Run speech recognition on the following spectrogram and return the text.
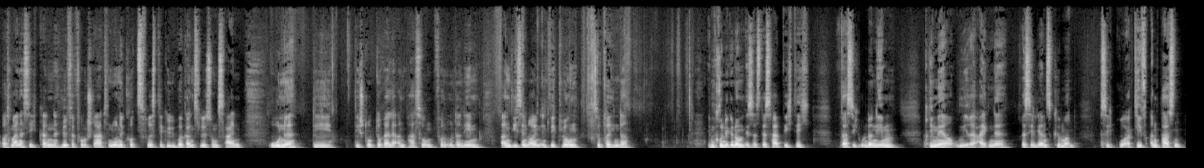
aus meiner Sicht, kann Hilfe vom Staat nur eine kurzfristige Übergangslösung sein, ohne die, die strukturelle Anpassung von Unternehmen an diese neuen Entwicklungen zu verhindern. Im Grunde genommen ist es deshalb wichtig, dass sich Unternehmen primär um ihre eigene Resilienz kümmern, sich proaktiv anpassen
